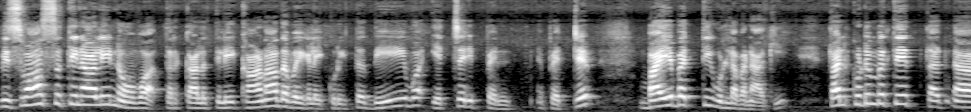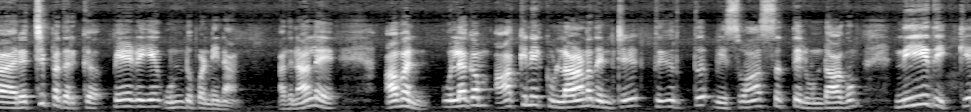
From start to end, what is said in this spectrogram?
விசுவாசத்தினாலே நோவா தற்காலத்திலே காணாதவைகளை குறித்த தேவ எச்சரிப்பென் பெற்று பயபக்தி உள்ளவனாகி தன் குடும்பத்தை த ரட்சிப்பதற்கு பேழையை உண்டு பண்ணினான். அதனால அவன் உலகம் ஆக்கினைக்குள்ளானதென்று தீர்த்து விசுவாசத்தில் உண்டாகும் நீதிக்கு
